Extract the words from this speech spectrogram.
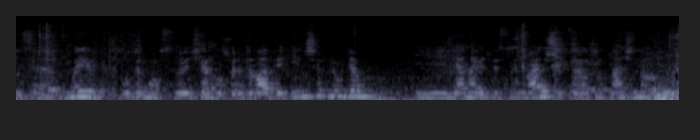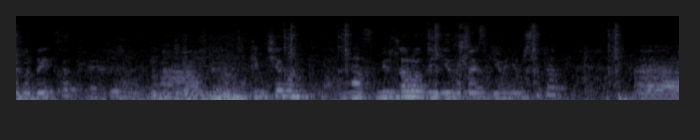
Е, Ми будемо в свою чергу передавати іншим людям. І я навіть не сумніваюся, що це однозначно пригодиться. Таким чином, у нас міжнародний європейський університет е,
